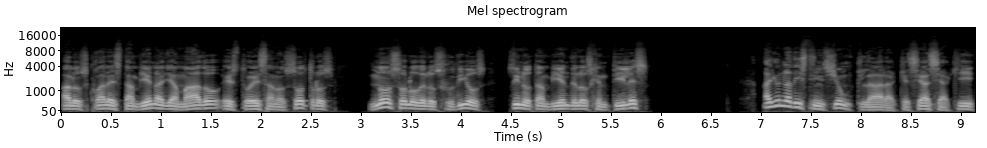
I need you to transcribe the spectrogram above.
a los cuales también ha llamado, esto es a nosotros, no solo de los judíos, sino también de los gentiles? Hay una distinción clara que se hace aquí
